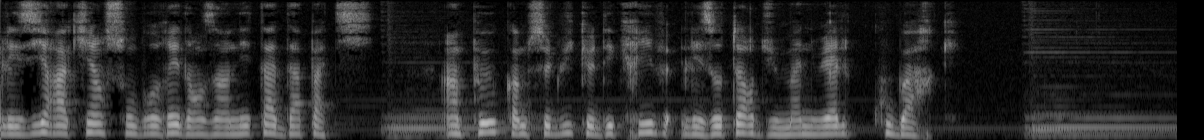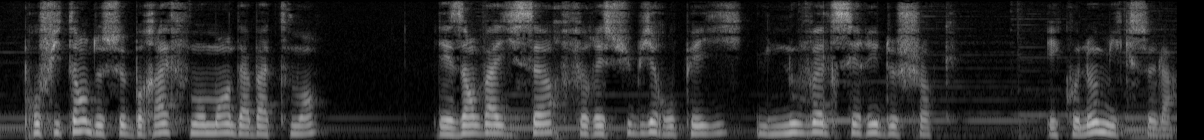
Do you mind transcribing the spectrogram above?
les Irakiens sombreraient dans un état d'apathie, un peu comme celui que décrivent les auteurs du manuel Koubark. Profitant de ce bref moment d'abattement, les envahisseurs feraient subir au pays une nouvelle série de chocs, économiques cela,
